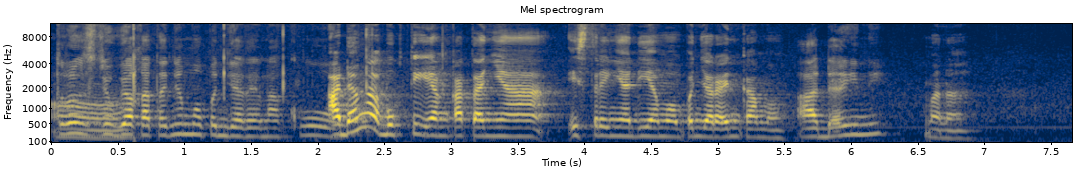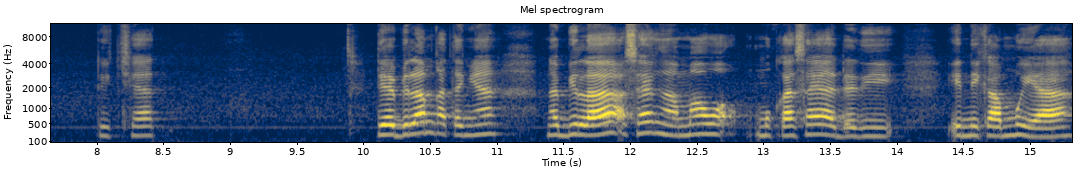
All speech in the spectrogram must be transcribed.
Terus juga katanya mau penjarain aku. Ada nggak bukti yang katanya istrinya dia mau penjarain kamu? Ada ini Mana? di chat. Dia bilang katanya, Nabila, saya nggak mau muka saya ada di ini kamu ya.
